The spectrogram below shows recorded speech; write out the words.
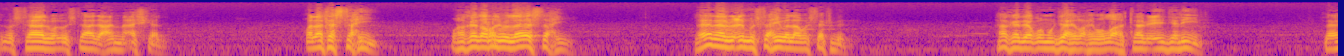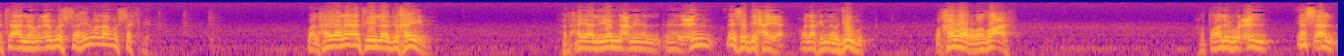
الأستاذ والأستاذة عما أشكل. ولا تستحي. وهكذا الرجل لا يستحي. لا ينال العلم مستحي ولا مستكبر. هكذا يقول مجاهد رحمه الله التابعي الجليل. لا يتعلم العلم مستحيل ولا مستكبر. والحياء لا يأتي إلا بخير. فالحياء ليمنع من من العلم ليس بحياء ولكنه جبن وخبر وضعف. فطالب العلم يسأل.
